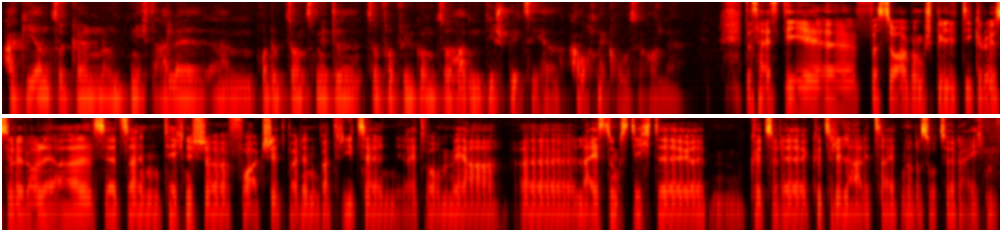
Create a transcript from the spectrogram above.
agieren zu können und nicht alle ähm, Produktionsmittel zur Verfügung zu haben, die spielt sicher auch eine große Rolle. Das heißt, die äh, Versorgung spielt die größere Rolle als jetzt ein technischer Fortschritt bei den Batteriezellen, etwa um mehr äh, Leistungsdichte, kürzere, kürzere Ladezeiten oder so zu erreichen.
